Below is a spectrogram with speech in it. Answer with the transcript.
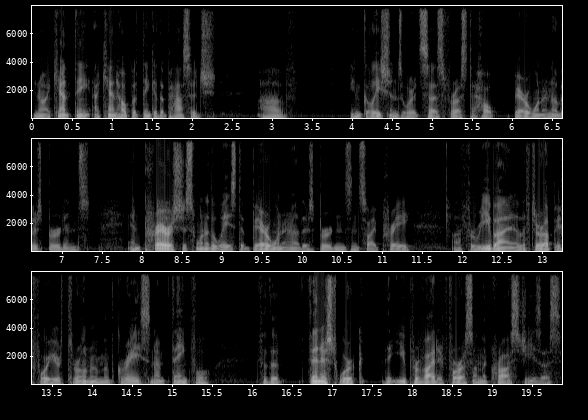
You know, I can't think, I can't help but think of the passage of in Galatians where it says for us to help bear one another's burdens. And prayer is just one of the ways to bear one another's burdens. And so I pray uh, for Reba and I lift her up before your throne room of grace. And I'm thankful for the finished work that you provided for us on the cross, Jesus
